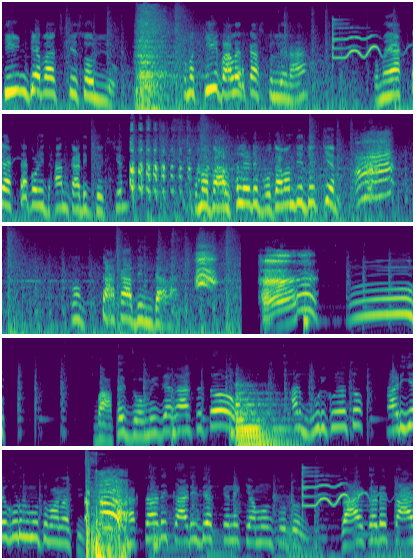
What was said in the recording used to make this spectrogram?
তিনটে বাজকে চললো তোমার কি বালের কাজ করলে না? তুমি একটা একটা করে ধান কাটি ধরছেন তোমার বাল ফেলে এটা বোতা বান্ধি ধরছেন টাকা দিন দাঁড়ান। উম, বাপের জমি জায়গা আছে তো আর ভুড়ি কোনে তো হাড়িয়া গরুর মতো বানাচ্ছি। একটা হাড়ি কাটি দেখ কেন কেমন চোদন। যাই কাটে তাই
